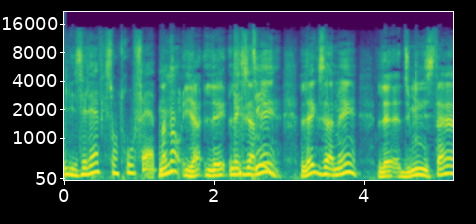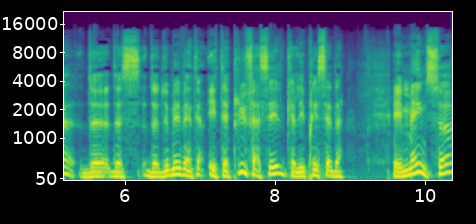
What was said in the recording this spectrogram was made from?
les élèves qui sont trop faibles. Non, non, il y a le- l'examen, l'examen le- du ministère de, de, de 2021 était plus facile que les précédents. Et même ça,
